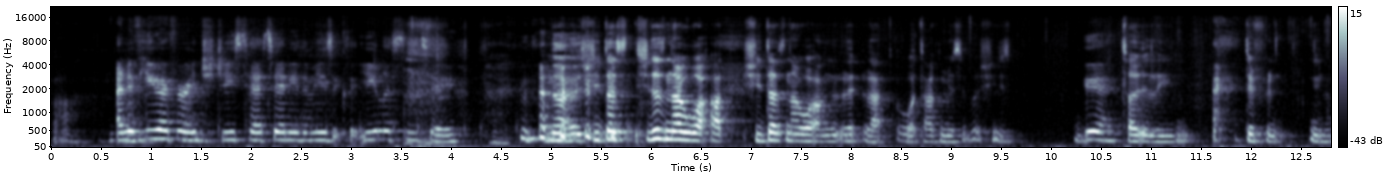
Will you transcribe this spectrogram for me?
But, And have you ever introduced her to any of the music that you listen to? no, she does. She doesn't know what I, she does know what I'm li- like, what type of music, but she's Yeah. totally different. You know,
